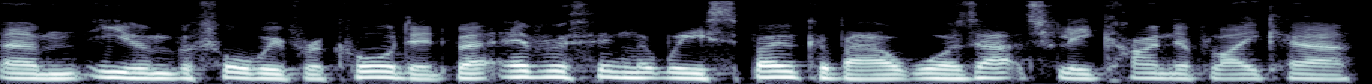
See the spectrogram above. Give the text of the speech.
um, even before we've recorded. But everything that we spoke about was actually kind of like a.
